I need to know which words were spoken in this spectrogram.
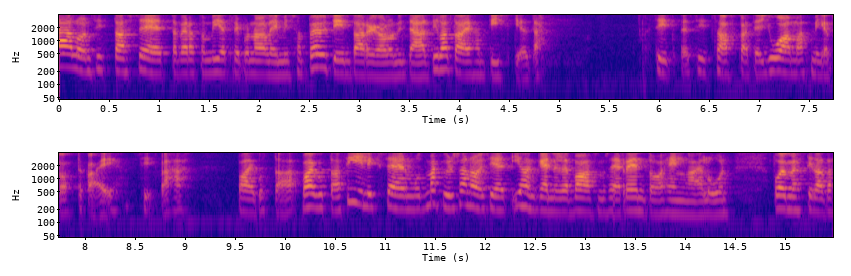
Täällä on sitten taas se, että verrattuna Via-tribunaaliin, missä on pöytiin tarjoilu, niin täällä tilataan ihan tiskiltä sit, sit safkat ja juomat, mikä totta kai sit vähän vaikuttaa, vaikuttaa fiilikseen, mutta mä kyllä sanoisin, että ihan kenelle vaan semmoiseen rentoon hengailuun. Voi myös tilata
